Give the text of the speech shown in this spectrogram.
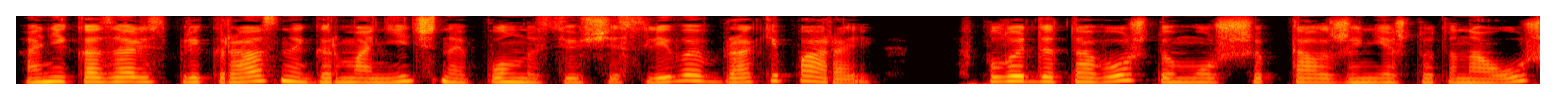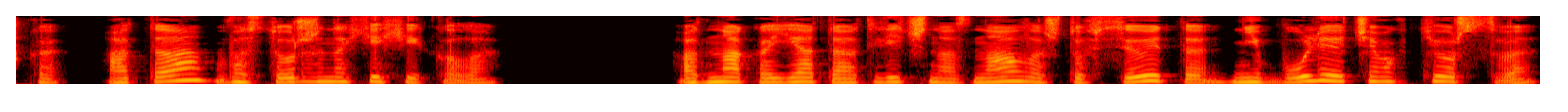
Они казались прекрасной, гармоничной, полностью счастливой в браке парой, вплоть до того, что муж шептал жене что-то на ушко, а та восторженно хихикала. Однако я-то отлично знала, что все это не более чем актерство,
